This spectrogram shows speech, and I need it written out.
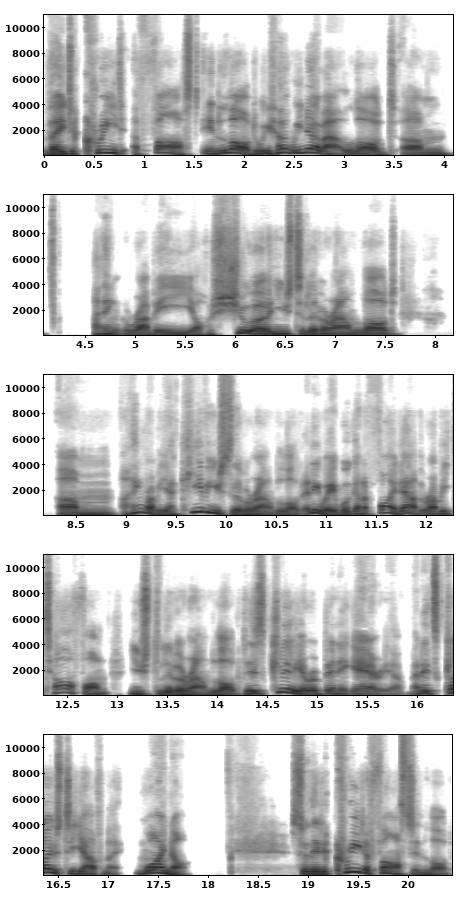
They decreed a fast in Lod. We heard we know about Lod. Um, I think Rabbi Yehoshua used to live around Lod. Um, I think Rabbi Akiva used to live around Lod. Anyway, we're going to find out that Rabbi Tarfon used to live around Lod. This is clearly a rabbinic area, and it's close to Yavne. Why not? So they decreed a fast in Lod.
